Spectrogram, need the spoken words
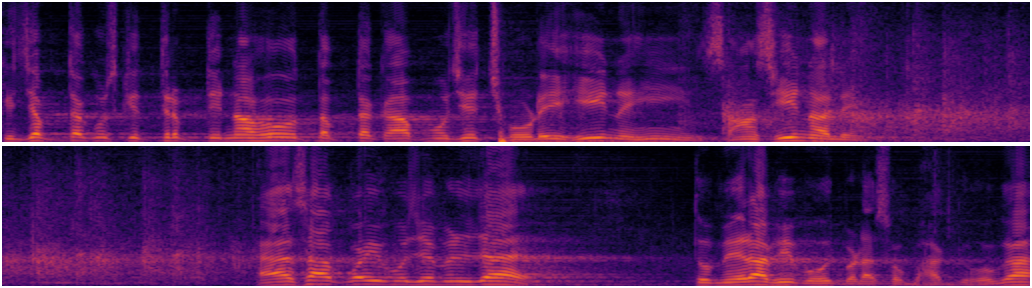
कि जब तक उसकी तृप्ति ना हो, तब तक आप मुझे छोड़े ही नहीं, सांस ही ना लें। ऐसा कोई मुझे मिल जाए तो मेरा भी बहुत बड़ा सौभाग्य होगा,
